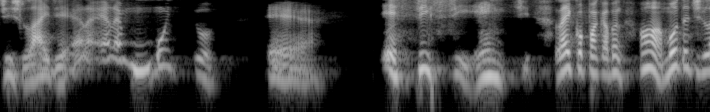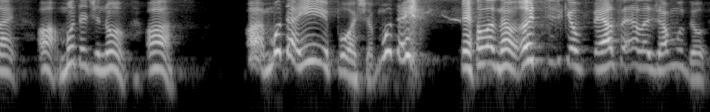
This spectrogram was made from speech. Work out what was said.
de slide. Ela, ela é muito é, eficiente. Lá em Copacabana, ó, oh, muda de slide, ó, oh, muda de novo, ó, oh, ó, muda aí, poxa, muda aí. Ela não, antes que eu peça, ela já mudou.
